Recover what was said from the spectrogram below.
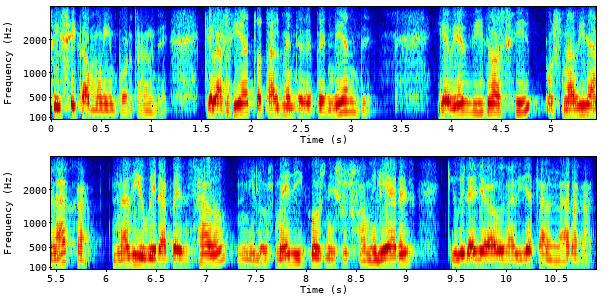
física muy importante, que la hacía totalmente dependiente y había vivido así pues una vida larga. Nadie hubiera pensado, ni los médicos ni sus familiares, que hubiera llevado una vida tan larga,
